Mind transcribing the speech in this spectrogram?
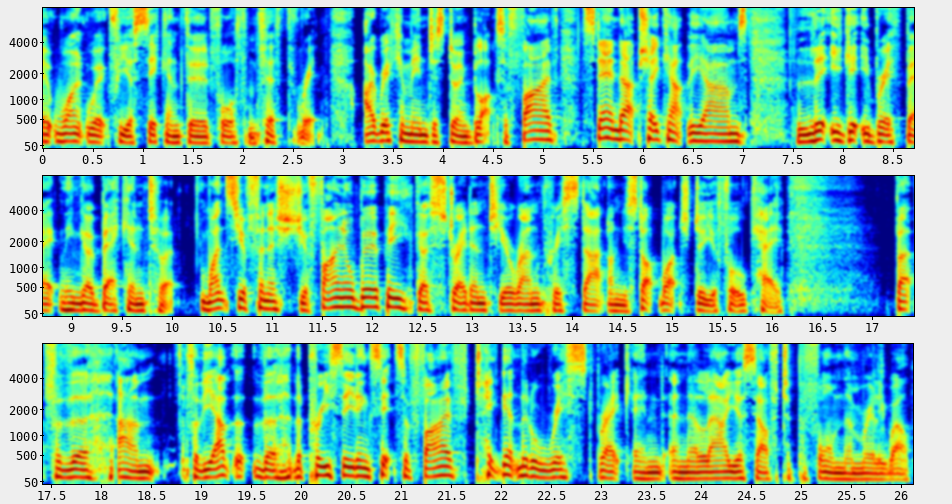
It won't work for your second, third, fourth, and fifth rep. I recommend just doing blocks of five, stand up, shake out the arms, let you get your breath back, and then go back into it. Once you've finished your final burpee, go straight into your run, press start on your stopwatch, do your full K. But for the um, for the other the the preceding sets of five, take that little rest break and and allow yourself to perform them really well.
